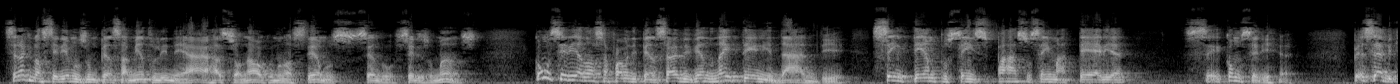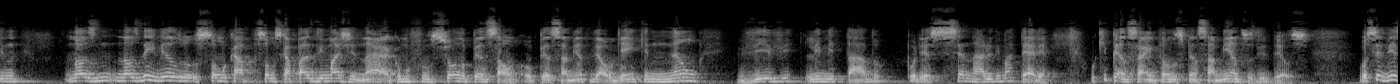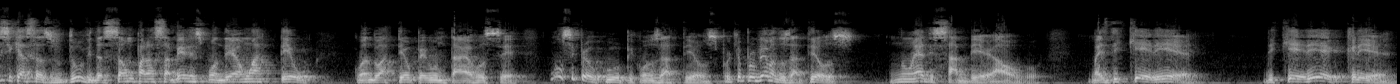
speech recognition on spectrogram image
Será que nós teríamos um pensamento linear, racional, como nós temos, sendo seres humanos? Como seria a nossa forma de pensar vivendo na eternidade, sem tempo, sem espaço, sem matéria? Como seria? Percebe que nós, nós nem mesmo somos, somos capazes de imaginar como funciona o pensamento de alguém que não vive limitado por esse cenário de matéria. O que pensar então dos pensamentos de Deus? Você disse que essas dúvidas são para saber responder a um ateu quando o ateu perguntar a você. Não se preocupe com os ateus, porque o problema dos ateus não é de saber algo, mas de querer, de querer crer.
